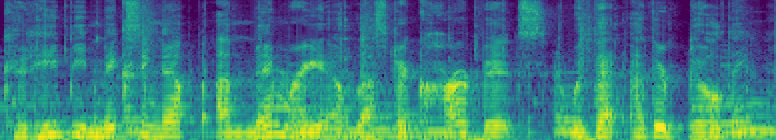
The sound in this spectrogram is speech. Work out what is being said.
Could he be mixing up a memory of Lester Carpets with that other building?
